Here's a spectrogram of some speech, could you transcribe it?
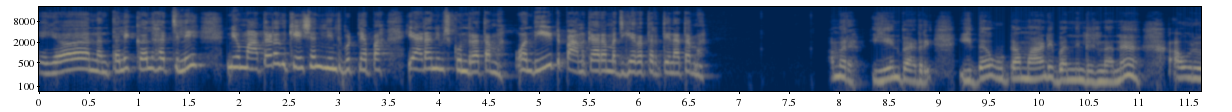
ಅಯ್ಯೋ ನನ್ನ ತಲೆ ಕಲ್ಲು ಹಚ್ಚಲಿ. ನೀವು ಮಾತಾಡೋದು ಕೇಶನ್ ನಿಂತ್ಬಿಟ್ನಪ್ಪ. ಎರಡು ನಿಮಿಷ ಕುಂದ್ರತಮ್ಮ. ಒಂದು ಈಟ್ ಪಾನಕಾರ ಮಜ್ಜಿಗೆರ ತರ್ತೀನತಮ್ಮ. ಅಮರ, ಏನ್ ಬ್ಯಾಡ್ರಿ? ಇದ ಊಟ ಮಾಡಿ ಬಂದಿನ್ರಿ ನಾನು. ಅವರು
